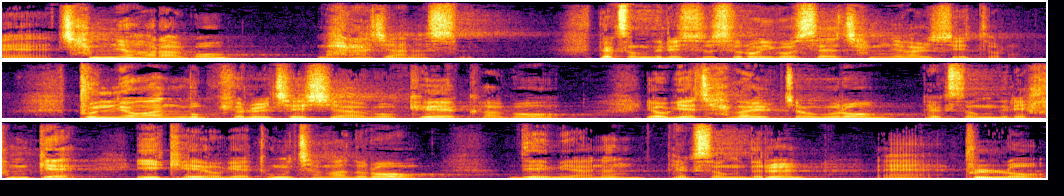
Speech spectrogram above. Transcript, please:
예, 참여하라고 말하지 않았습니다. 백성들이 스스로 이곳에 참여할 수 있도록 분명한 목표를 제시하고 계획하고 여기에 자발적으로 백성들이 함께 이 개혁에 동참하도록 니에미아는 백성들을 예, 불러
